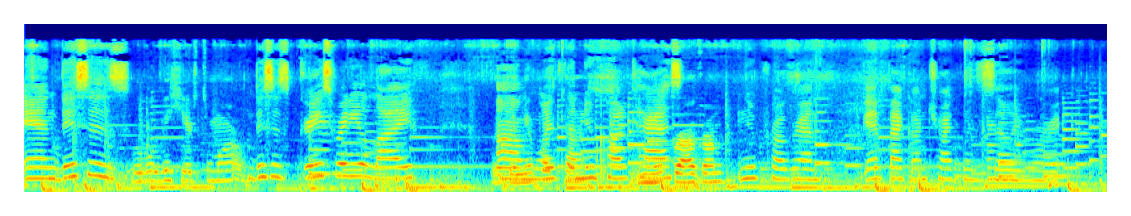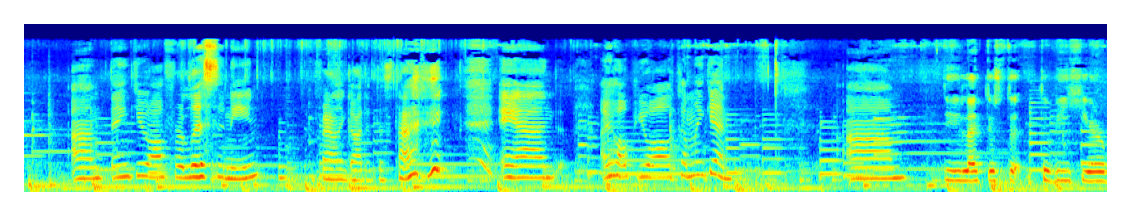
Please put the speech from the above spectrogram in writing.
And this is We will be here tomorrow this is Grace Radio Live with Um, the new with podcast, the new podcast. new program. new program. Get back on track with Zoey Rorick. Um, thank you all for listening. I finally got it this time. and I hope you all come again. Um, Do you like to st- to be here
